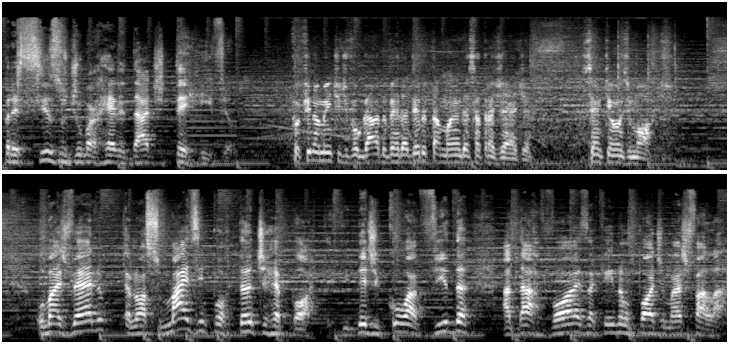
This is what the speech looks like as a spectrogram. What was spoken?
preciso de uma realidade terrível. Foi finalmente divulgado o verdadeiro tamanho dessa tragédia: 111 mortos. O mais velho é nosso mais importante repórter, que dedicou a vida a dar voz a quem não pode mais falar.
